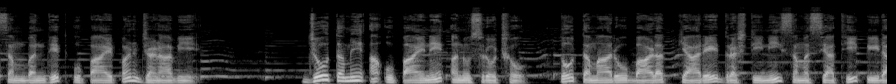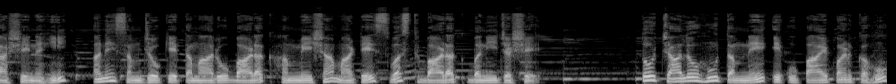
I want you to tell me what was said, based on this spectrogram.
સંબંધિત ઉપાય પણ જણાવીએ. જો તમે આ ઉપાયને અનુસરો છો, તો તમારું બાળક ક્યારે દ્રષ્ટિની સમસ્યાથી પીડાશે નહીં અને સમજો કે તમારું બાળક હંમેશા માટે સ્વસ્થ બાળક બની જશે. તો ચાલો હું તમને એ ઉપાય પણ કહું,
